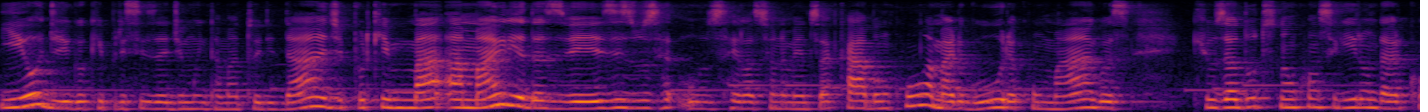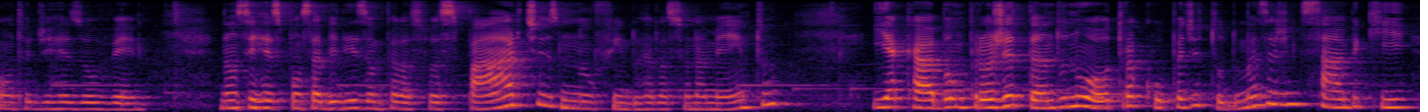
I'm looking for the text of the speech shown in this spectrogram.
E eu digo que precisa de muita maturidade, porque a maioria das vezes os, os relacionamentos acabam com amargura, com mágoas que os adultos não conseguiram dar conta de resolver. Não se responsabilizam pelas suas partes no fim do relacionamento e acabam projetando no outro a culpa de tudo. Mas a gente sabe que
